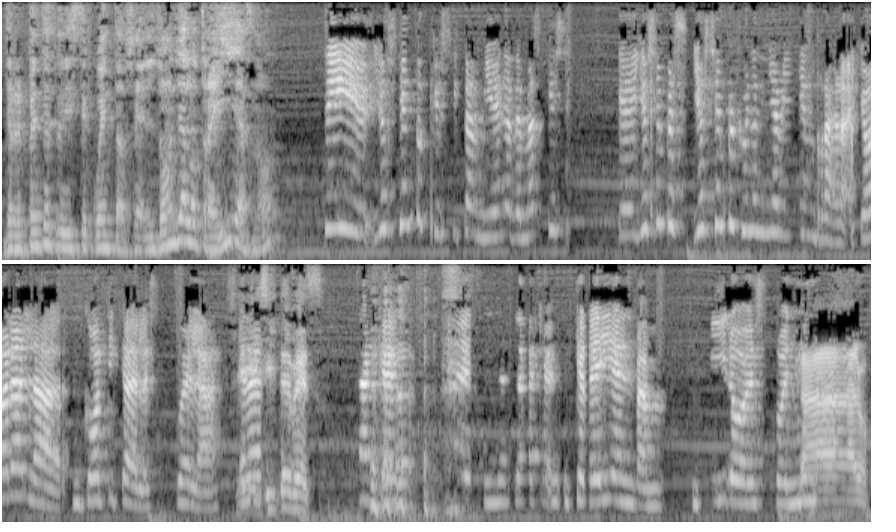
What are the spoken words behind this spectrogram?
de repente te diste cuenta, o sea, el don ya lo traías, ¿no? Sí, yo siento que sí también, además que, que yo siempre yo siempre fui una niña bien rara. Yo era la gótica de la escuela. Sí, era sí te ves. La que, la que creía en vampiros o en Claro.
